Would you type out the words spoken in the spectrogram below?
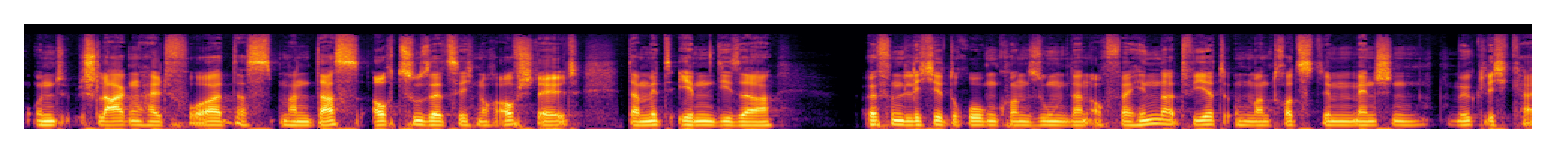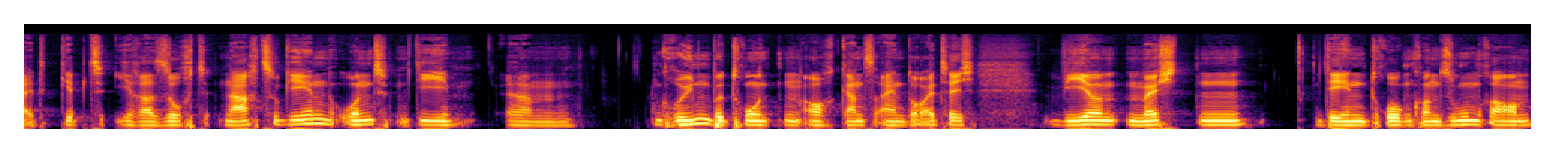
und schlagen halt vor, dass man das auch zusätzlich noch aufstellt, damit eben dieser öffentliche Drogenkonsum dann auch verhindert wird und man trotzdem Menschen Möglichkeit gibt, ihrer Sucht nachzugehen und die ähm, Grünen betonten auch ganz eindeutig, wir möchten den Drogenkonsumraum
